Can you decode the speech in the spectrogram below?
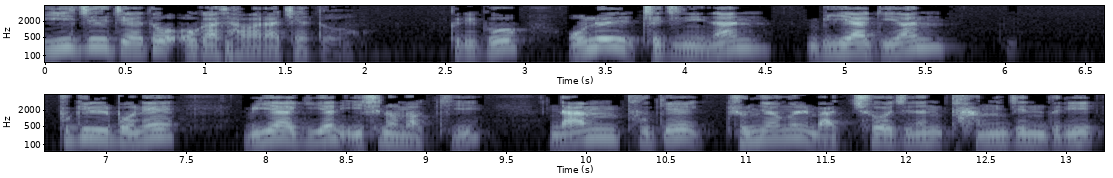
이즈 제도 오가사와라 제도 그리고 오늘 지진이 난 미야기현 북일본의 미야기현 이시노마키 남북의 균형을 맞추어지는 강진들이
